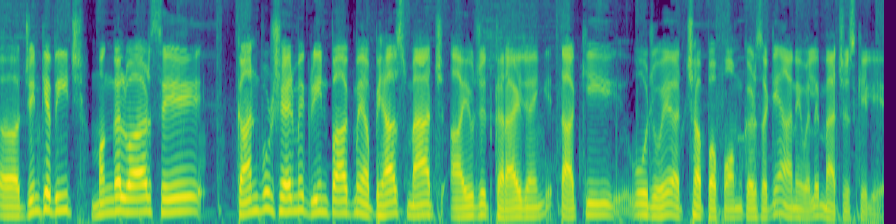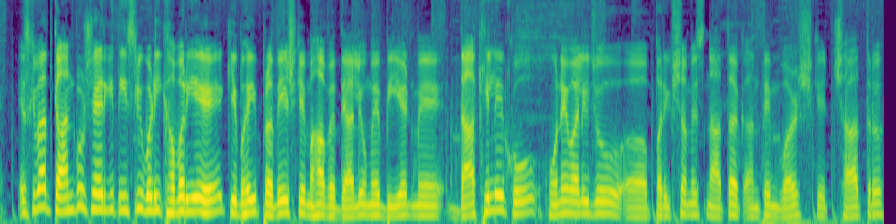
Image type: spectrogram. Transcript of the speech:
जिनके बीच मंगलवार से कानपुर शहर में ग्रीन पार्क में अभ्यास मैच आयोजित कराए जाएँगे ताकि वो जो है अच्छा परफॉर्म कर सके आने वाले मैचेस के लिए। इसके बाद कानपुर शहर की तीसरी बड़ी खबर ये है कि भाई प्रदेश के महाविद्यालयों में बीएड में दाखिले को होने वाली जो परीक्षा में स्नातक अंतिम वर्ष के छात्र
